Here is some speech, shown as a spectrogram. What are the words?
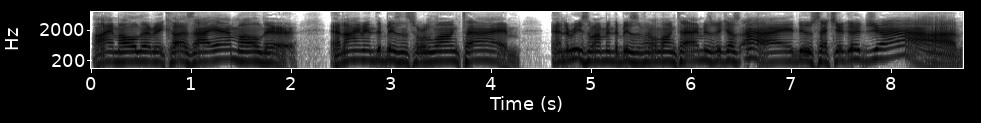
I'm older because I am older, and I'm in the business for a long time. And the reason I'm in the business for a long time is because I do such a good job.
